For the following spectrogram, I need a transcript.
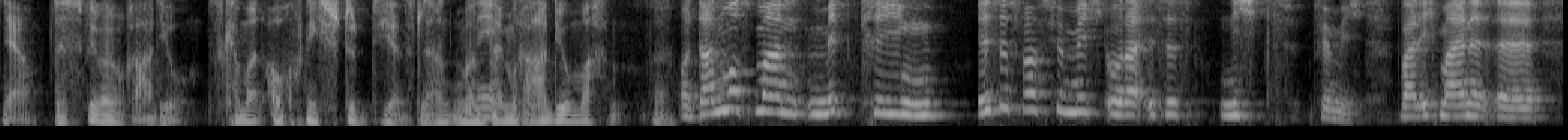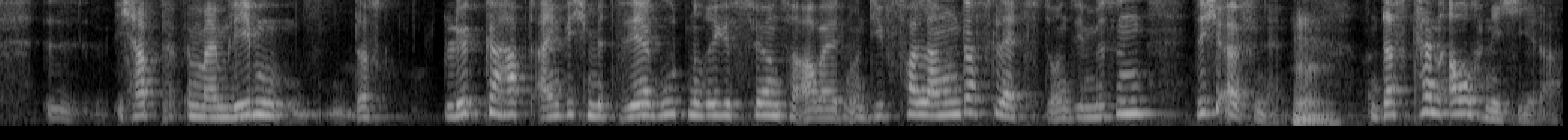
ja, das ist wie beim Radio. Das kann man auch nicht studieren, das lernt man Nee. beim Radio machen. Ja. Und dann muss man mitkriegen, ist es was für mich oder ist es nichts für mich? Weil ich meine, äh, ich habe in meinem Leben das Glück gehabt, eigentlich mit sehr guten Regisseuren zu arbeiten und die verlangen das Letzte und sie müssen sich öffnen. Und das kann auch nicht jeder.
